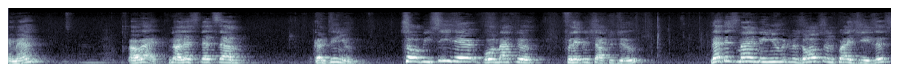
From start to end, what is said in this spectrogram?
Amen. All right. Now let's let's um continue. So we see there, going back to Philippians chapter 2, let this mind be in you, which was also in Christ Jesus.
